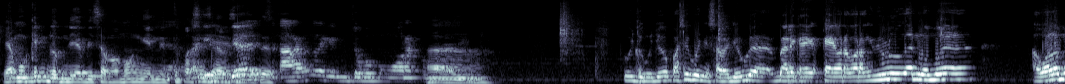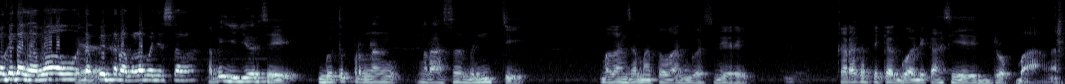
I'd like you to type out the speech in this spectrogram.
Ya mungkin belum dia bisa ngomongin itu pasti lagi, dia gitu. sekarang lagi mencoba mengorek kembali. Ah, Ujung-ujungnya pasti gue nyesal juga. Balik kayak kayak orang-orang dulu kan ngomongnya. Awalnya mau kita nggak mau, Iya. tapi ntar lama-lama nyesel. tapi jujur sih, gue tuh pernah ngerasa benci bahkan sama Tuhan gue sendiri. Karena ketika gue dikasih drop banget,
